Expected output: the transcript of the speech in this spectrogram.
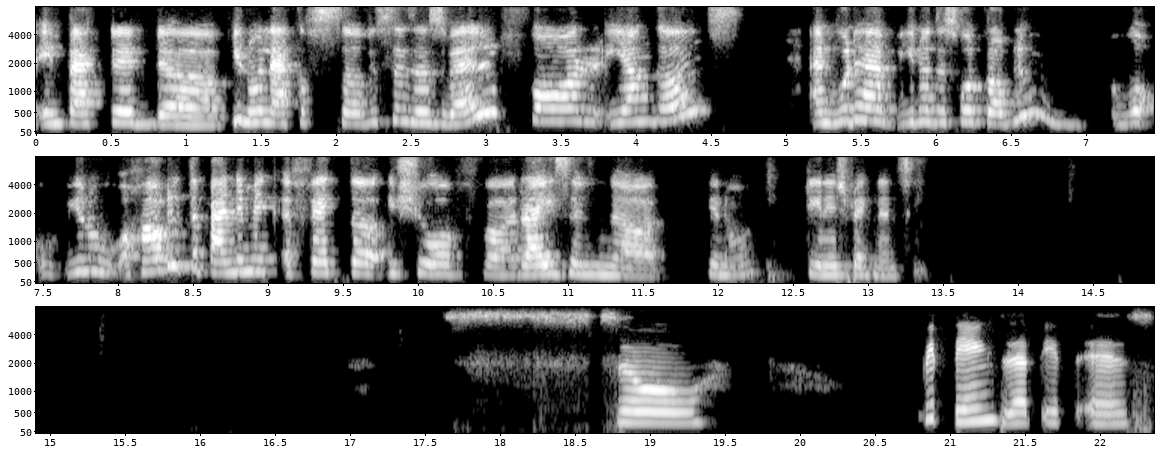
impacted, uh, you know, lack of services as well for young girls and would have, you know, this whole problem, what, you know, how did the pandemic affect the issue of uh, rise in, uh, you know, teenage pregnancy? So we think that it is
